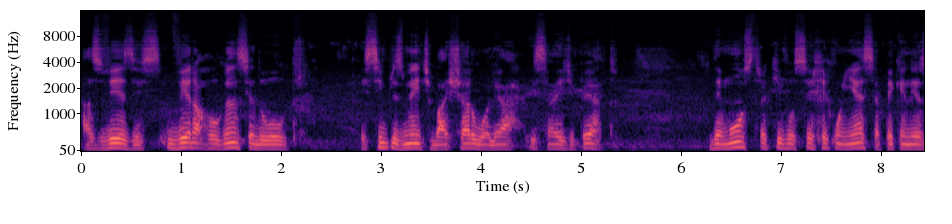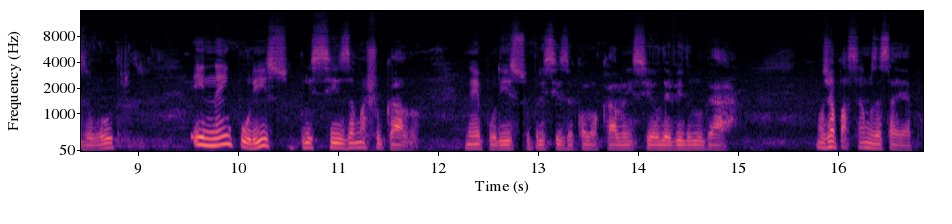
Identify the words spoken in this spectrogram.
Às vezes, ver a arrogância do outro e simplesmente baixar o olhar e sair de perto demonstra que você reconhece a pequenez do outro e nem por isso precisa machucá-lo, nem por isso precisa colocá-lo em seu devido lugar. Nós já passamos essa época.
